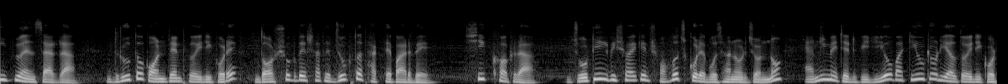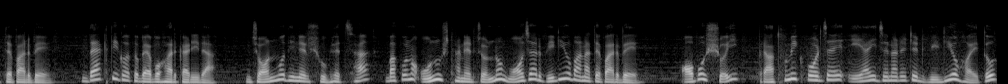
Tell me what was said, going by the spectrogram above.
ইনফ্লুয়েন্সাররা দ্রুত কন্টেন্ট তৈরি করে দর্শকদের সাথে যুক্ত থাকতে পারবে। শিক্ষকরা জটিল বিষয়কে সহজ করে বোঝানোর জন্য অ্যানিমেটেড ভিডিও বা টিউটোরিয়াল তৈরি করতে পারবে। ব্যক্তিগত ব্যবহারকারীরা জন্মদিনের শুভেচ্ছা বা কোনো অনুষ্ঠানের জন্য মজার ভিডিও বানাতে পারবে। অবশ্যই প্রাথমিক পর্যায়ে এআই জেনারেটেড ভিডিও হয়তো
